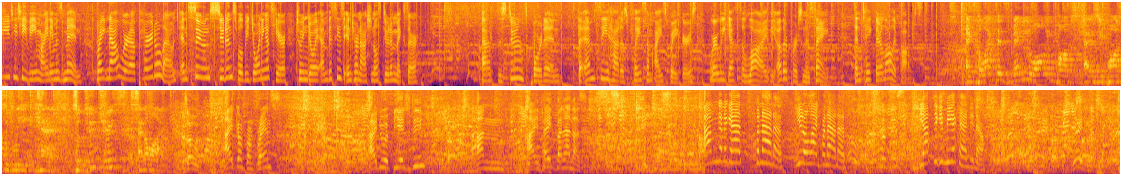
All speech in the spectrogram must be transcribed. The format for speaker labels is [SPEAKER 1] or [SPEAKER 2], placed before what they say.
[SPEAKER 1] UTTV, my name is Min. Right now we're at Peridot Lounge and soon students will be joining us here to enjoy Embassii's International Student Mixer. As the students poured in, the MC had us play some icebreakers where we guess the lie the other person is saying and take their lollipops.
[SPEAKER 2] and collect as many lollipops as you possibly can. So two truths and a lie.
[SPEAKER 3] So, I come from France. I do a PhD and I hate bananas.
[SPEAKER 1] I'm gonna guess bananas. You don't like bananas.
[SPEAKER 3] Let's go this.
[SPEAKER 1] You have to give me a candy now.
